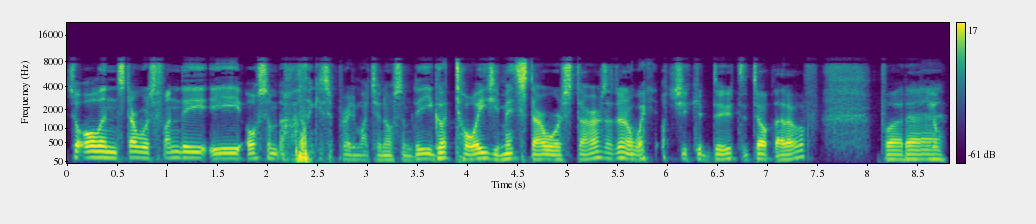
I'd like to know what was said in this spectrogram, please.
So all in Star Wars Fun Day, a awesome. Oh, I think it's pretty much an awesome day. You got toys, you met Star Wars stars. I don't know what else you could do to top that off. But uh, yep.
